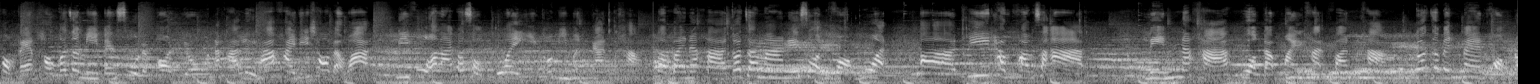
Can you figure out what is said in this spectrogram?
ของแบรนด์เขาก็จะมีเป็นสูตรแบบอ่อนโยนนะคะ หรือถ้าใครที่ชอบแบบว่ามีฟูอะไรผสมด้วยอย่างนี้ก็มีเหมือนกันค่ะ ต่อไปนะคะก็จะมาในส่วนของหมวดที่ทำความสะอาดลิ้นนะคะบวกกับไหมขัดฟันค่ะ ก็จะเป็นแบรนด์ของด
